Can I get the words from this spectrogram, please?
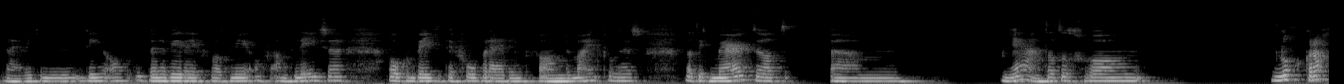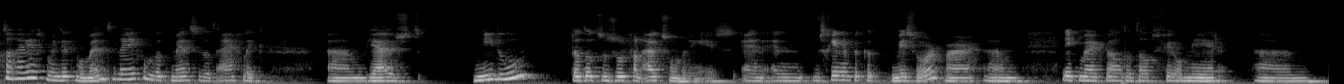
nou, weet je, nu dingen over, ik ben er weer even wat meer over aan het lezen. Ook een beetje ter voorbereiding van de mindfulness. Dat ik merk dat, ja, dat het gewoon nog krachtiger is om in dit moment te leven, omdat mensen dat eigenlijk juist niet doen, dat het een soort van uitzondering is. En, en misschien heb ik het mis hoor, maar um, ik merk wel dat dat veel meer, um,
